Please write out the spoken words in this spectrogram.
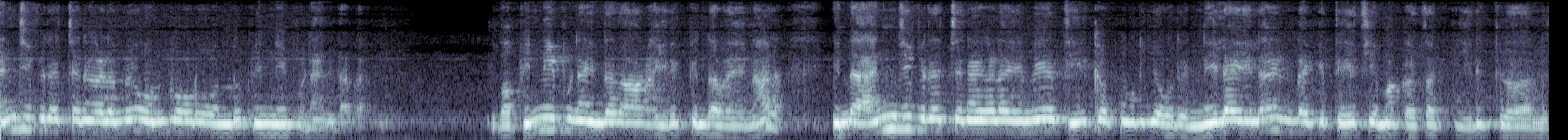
அஞ்சு பிரச்சனைகளுமே ஒன்றோடு ஒன்று பின்னி பிணைந்தவை. இப்போ பின்னி பிணைந்ததாக இருக்கின்றவையினால் இந்த அஞ்சு பிரச்சனைகளையுமே தீர்க்கக்கூடிய ஒரு நிலையில இன்றைக்கு தேசிய மக்கள் சக்தி இருக்கிறதுன்னு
